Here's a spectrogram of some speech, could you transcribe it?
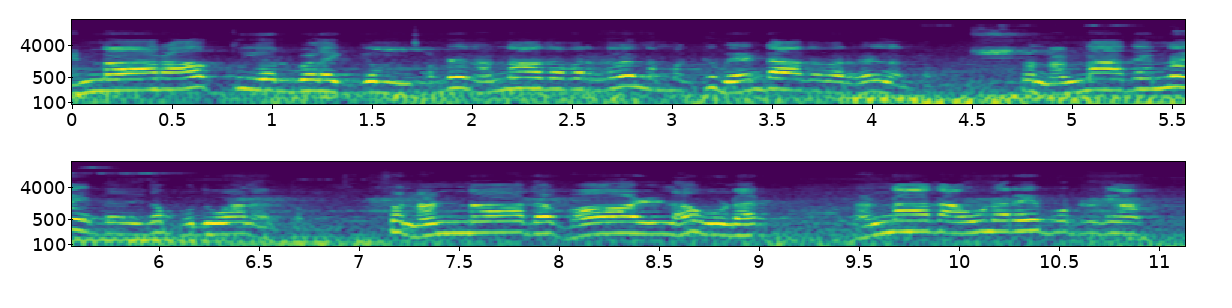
எண்ணாரா துயர் விளைக்கும். அப்படின்னு நன்னாதவர்களை நமக்கு வேண்டாதவர்கள் அர்த்தம். ஸோ நன்னாதன்னா இந்த இதுதான் பொதுவான அர்த்தம். ஸோ நன்னாத வாழ் உணர் நன்னாத அவுணரே போட்டிருக்கலாம்.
